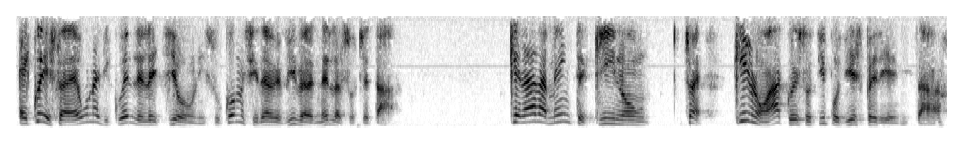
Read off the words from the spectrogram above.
E questa è una di quelle lezioni su come si deve vivere nella società che raramente chi non cioè, chi non ha questo tipo di esperienza,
